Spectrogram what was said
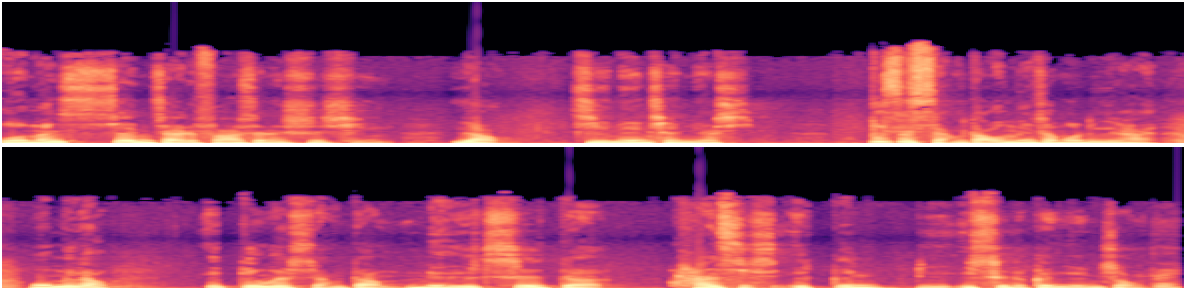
我们现在的发生的事情，要几年前你要想，不是想到我们这么厉害，我们要一定会想到每一次的 crisis 一定比一次的更严重。对，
